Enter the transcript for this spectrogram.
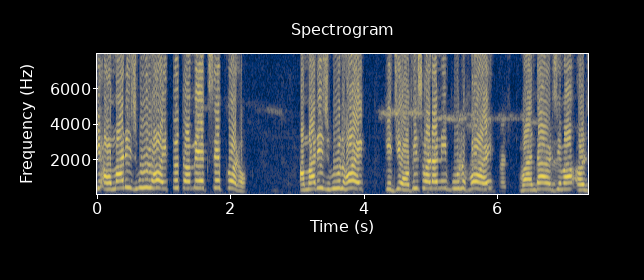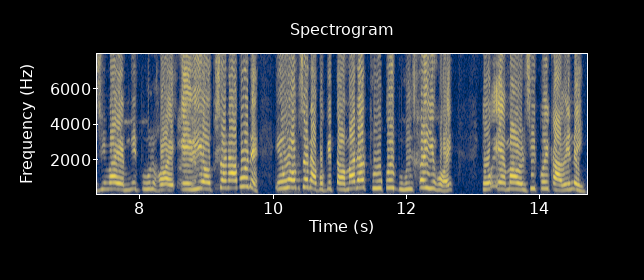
કે અમારી જ ભૂલ હોય તો તમે એક્સેપ્ટ કરો. અમારી જ ભૂલ હોય કે જે ઓફિસ વાળાની ભૂલ હોય વાંધા અરજીમાં અરજીમાં એમની ભૂલ હોય એવી ઓપ્શન આપો ને એવું ઓપ્શન આપો કે તમારા થ્રુ કોઈ ભૂલ થઈ હોય તો એમાં અરજી કોઈક આવે નહીં.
